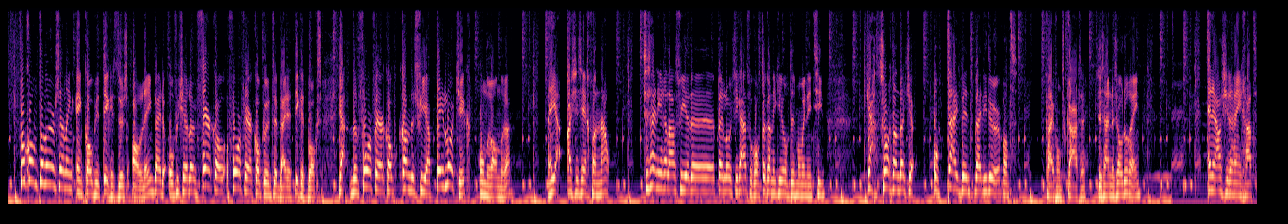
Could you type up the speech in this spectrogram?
Voorkom teleurstelling en koop je tickets dus alleen bij de officiële voorverkooppunten bij de ticketbox. Ja, de voorverkoop kan dus via Paylogic onder andere. En ja, als je zegt van nou, ze zijn hier helaas via de Paylogic uitverkocht, dan kan ik hier op dit moment niet zien. Ja, zorg dan dat je op tijd bent bij die deur, want 500 kaarten, ze zijn er zo doorheen. En als je erheen gaat,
